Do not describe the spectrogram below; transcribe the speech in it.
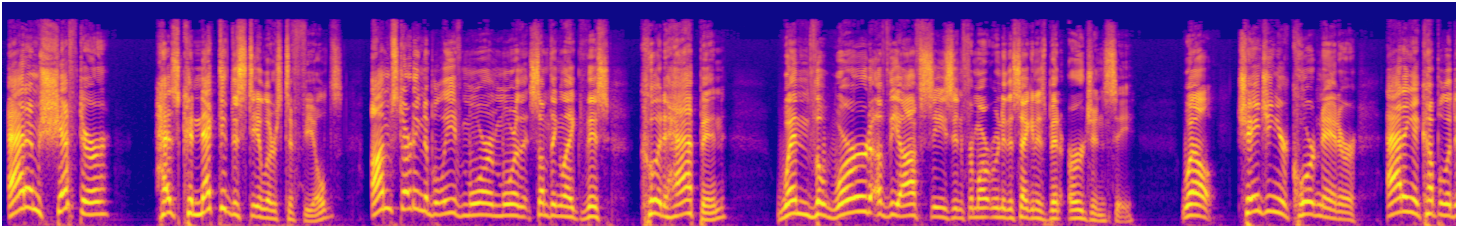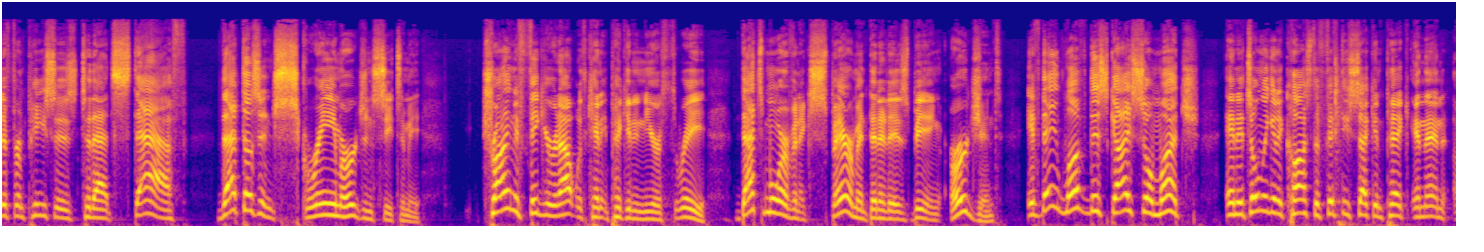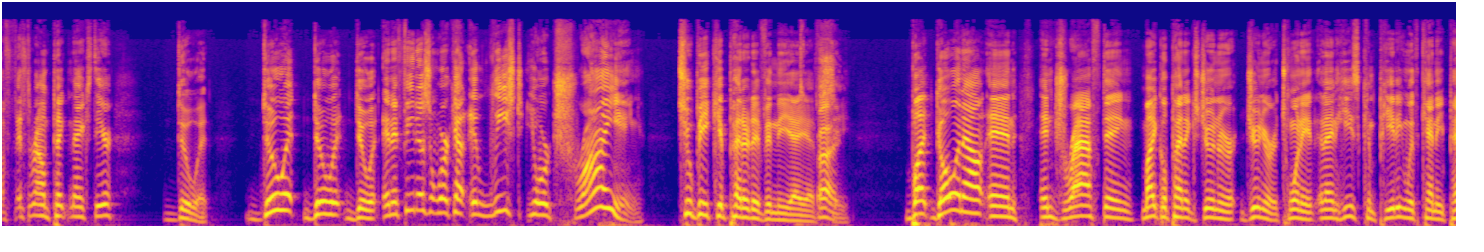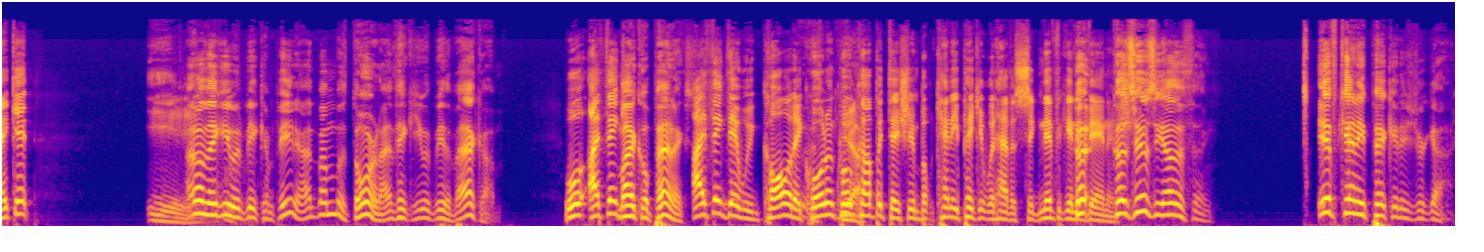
Adam Schefter has connected the Steelers to Fields. I'm starting to believe more and more that something like this could happen when the word of the offseason from Art Rooney II has been urgency. Well, changing your coordinator, adding a couple of different pieces to that staff, that doesn't scream urgency to me. Trying to figure it out with Kenny Pickett in year three, that's more of an experiment than it is being urgent. If they love this guy so much and it's only going to cost a 52nd pick and then a fifth round pick next year, do it. Do it, do it, do it. And if he doesn't work out, at least you're trying to be competitive in the AFC. Right. But going out and and drafting Michael Penix Jr. Jr. at 20th, and then he's competing with Kenny Pickett. I don't think he would be competing. I'm with Dorin. I think he would be the backup. Well, I think Michael Penix. I think they would call it a quote unquote Yeah. competition, but Kenny Pickett would have a significant advantage. Because here's the other thing: if Kenny Pickett is your guy,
